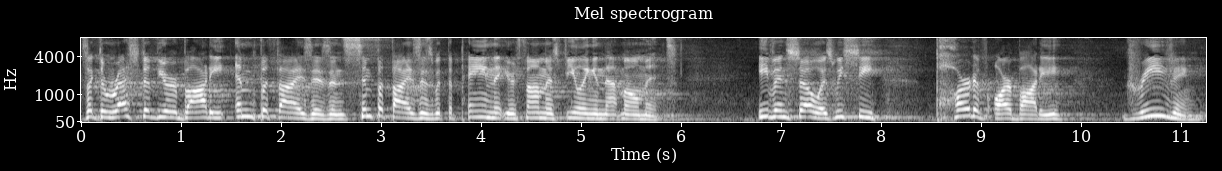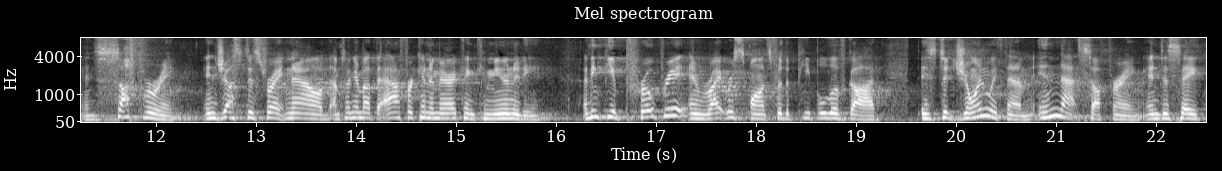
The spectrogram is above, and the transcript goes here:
It's like the rest of your body empathizes and sympathizes with the pain that your thumb is feeling in that moment. Even so, as we see part of our body grieving and suffering injustice right now. I'm talking about the African American community. I think the appropriate and right response for the people of God is to join with them in that suffering and to say,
